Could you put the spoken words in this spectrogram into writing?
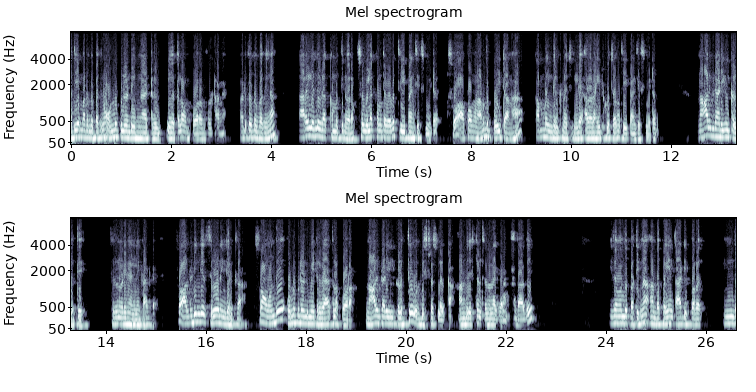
அதே மாதிரி வந்து பார்த்தீங்கன்னா ஒன்று புள்ளி ரெண்டு வினாடி விதத்தில் அவன் போகிறான்னு சொல்லிட்டாங்க. அடுத்து வந்து பார்த்தீங்கன்னா தரையிலேருந்து விளக்கம்பத்தின் வரும். ஸோ விளக்கம்பத்தோட three point six meter so அப்போ அவன் நடந்து போயிட்டான்னா கம்பம் இங்கே இருக்குன்னு வச்சுக்கோங்களேன் அதோட ஹைட் கொடுத்தாங்க த்ரீ பாயிண்ட் சிக்ஸ் மீட்டர் நாலு வினாடிகள் கழுத்து. சிறுவனுடைய நிலைமை காட்டுக ஸோ ஆல்ரெடி இங்கே சிறுவன் இங்கே இருக்கிறான். ஸோ அவன் வந்து ஒன்று புள்ளி ரெண்டு மீட்டர் வேகத்தில் போகிறான் நாலு வினாடிகள் கழுத்து ஒரு டிஸ்டன்ஸில் இருக்கான். அந்த டிஸ்டன்ஸ் என்ன இருக்கிறான். அதாவது இதை வந்து பார்த்தீங்கன்னா அந்த பையன் தாண்டி போகிற இந்த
